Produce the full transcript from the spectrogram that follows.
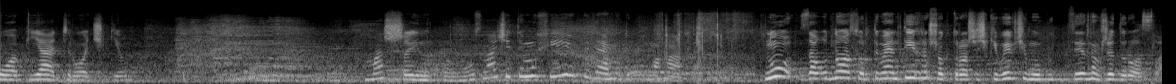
О, 5 рочків. Машинку. Ну, значить, Тимофію підемо допомагати. Ну, заодно асортимент іграшок трошечки вивчимо, бо дитина вже доросла.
